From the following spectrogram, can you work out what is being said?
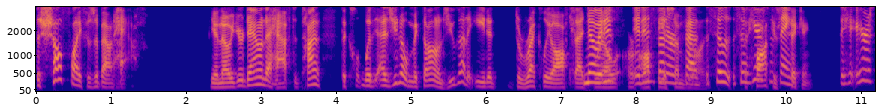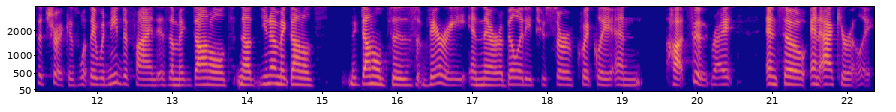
the shelf life is about half. You know, you're down to mm-hmm. half the time. The with as you know, McDonald's, you got to eat it directly off that No, it is or it is better fast. line. So so the here's clock the is thing. ticking. the, here's the trick is what they would need to find is a McDonald's. Now, you know McDonald's McDonald's is vary in their ability to serve quickly and hot food, right? And so and accurately.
